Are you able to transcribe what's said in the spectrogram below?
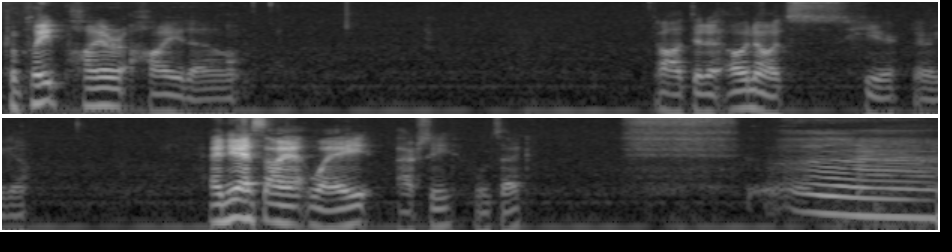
Complete pirate hideout. Oh, did it? Oh no, it's here. There we go. And yes, I wait. Actually, one sec. Uh,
